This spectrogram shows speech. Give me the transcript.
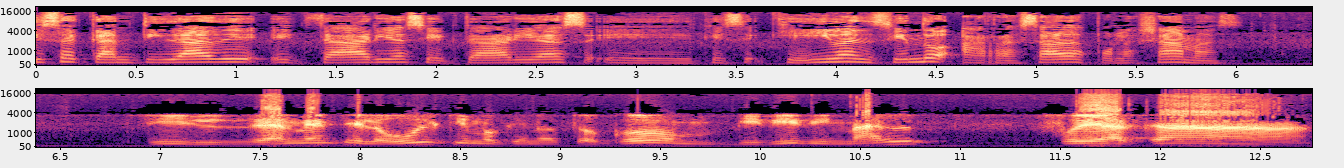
esa cantidad de hectáreas y hectáreas eh, que, que iban siendo arrasadas por las llamas. Sí, realmente lo último que nos tocó vivir y mal fue acá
